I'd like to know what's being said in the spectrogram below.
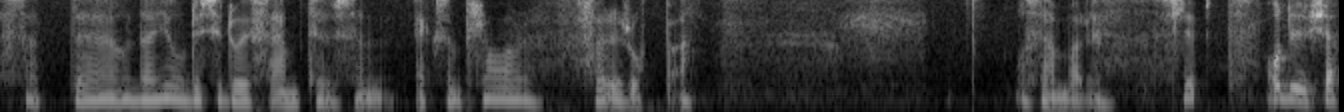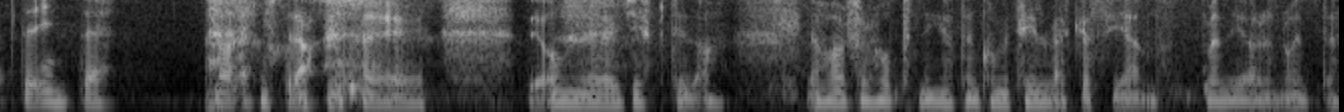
Så att, eh, och den gjordes ju då i 5000 exemplar för Europa. Och sen var det slut. Och du köpte inte någon extra? Nej, det ångrar jag djupt idag. Jag har förhoppning att den kommer tillverkas igen, men det gör den nog inte.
